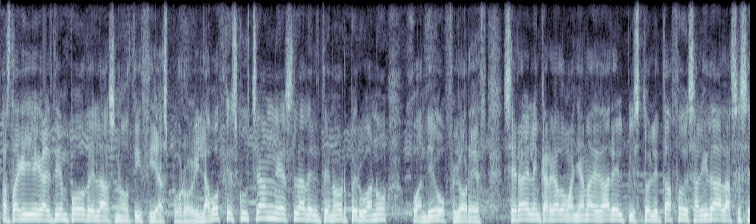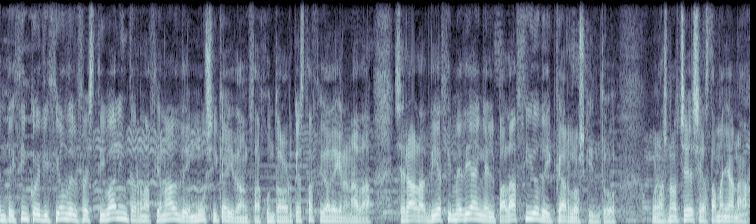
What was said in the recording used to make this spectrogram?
Hasta que llega el tiempo de las noticias por hoy. La voz que escuchan es la del tenor peruano Juan Diego Flores. Será el encargado mañana de dar el pistoletazo de salida a la 65 edición del Festival Internacional de Música y Danza junto a la Orquesta Ciudad de Granada. Será a las 10 y media en el Palacio de Carlos V. Buenas noches y hasta mañana.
